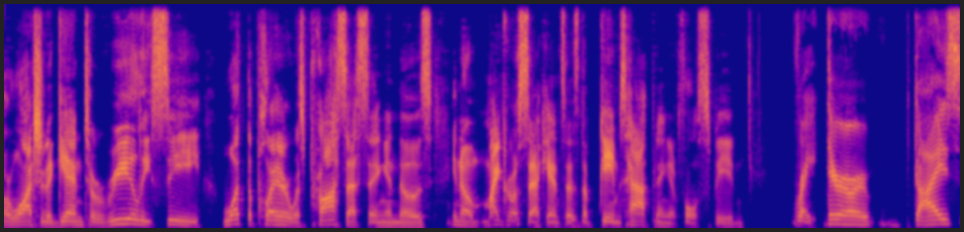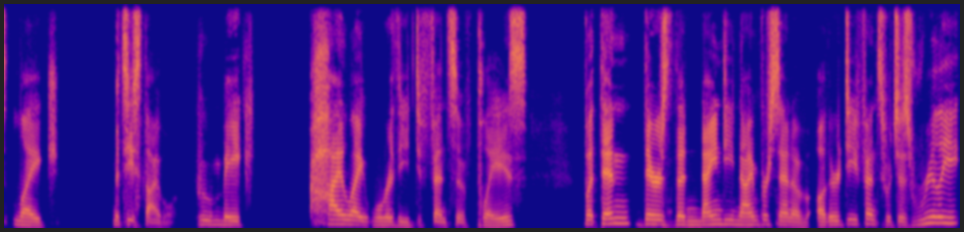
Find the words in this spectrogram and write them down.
or watch it again to really see what the player was processing in those, you know, microseconds as the game's happening at full speed. Right. There are guys like Matisse Thybulle who make highlight worthy defensive plays. But then there's the 99% of other defense, which is really,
